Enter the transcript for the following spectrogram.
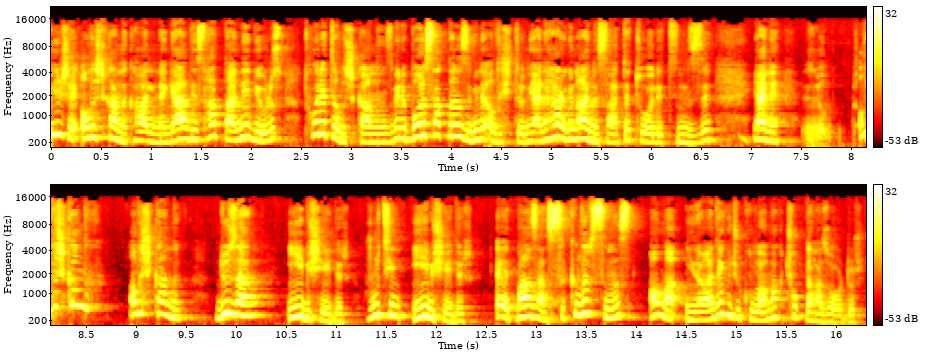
Bir şey alışkanlık haline geldiyse hatta ne diyoruz? Tuvalet alışkanlığınızı bile, bağırsaklarınızı bile alıştırın. Yani her gün aynı saatte tuvaletinizi. Yani e, alışkanlık, alışkanlık. Düzen iyi bir şeydir. Rutin iyi bir şeydir. Evet bazen sıkılırsınız ama irade gücü kullanmak çok daha zordur.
